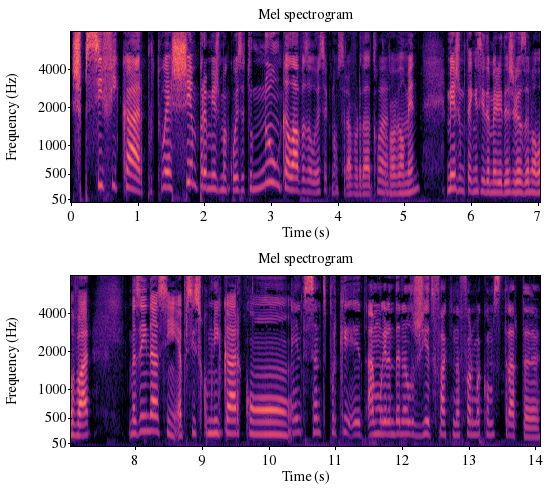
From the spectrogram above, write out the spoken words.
especificar, porque tu és sempre a mesma coisa, tu nunca lavas a louça, que não será verdade, Claro. provavelmente, mesmo que tenha sido a maioria das vezes a não lavar. Mas ainda assim, é preciso comunicar com. É interessante porque eh, há uma grande analogia de facto na forma como se trata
